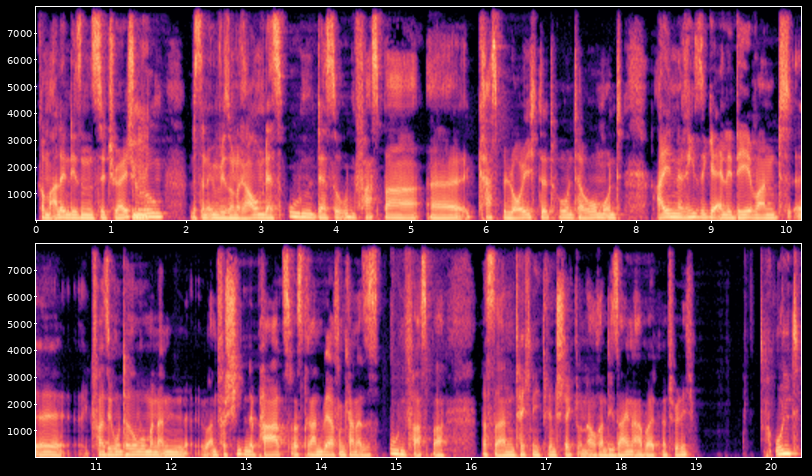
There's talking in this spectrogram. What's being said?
kommen alle in diesen Situation mhm. Room. Und das ist dann irgendwie so ein Raum, der ist, un, der ist so unfassbar äh, krass beleuchtet rundherum und eine riesige LED-Wand äh, quasi rundherum, wo man an, an verschiedene Parts was dran werfen kann. Also es ist unfassbar, was da an Technik drin steckt und auch an Designarbeit natürlich. Und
